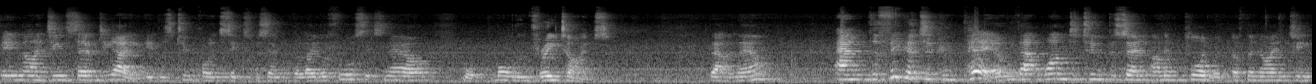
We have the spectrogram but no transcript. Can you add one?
in 1978. It was 2.6% of the labour force. It's now, what, more than three times that amount. And the figure to compare with that 1 to 2% unemployment of the 19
